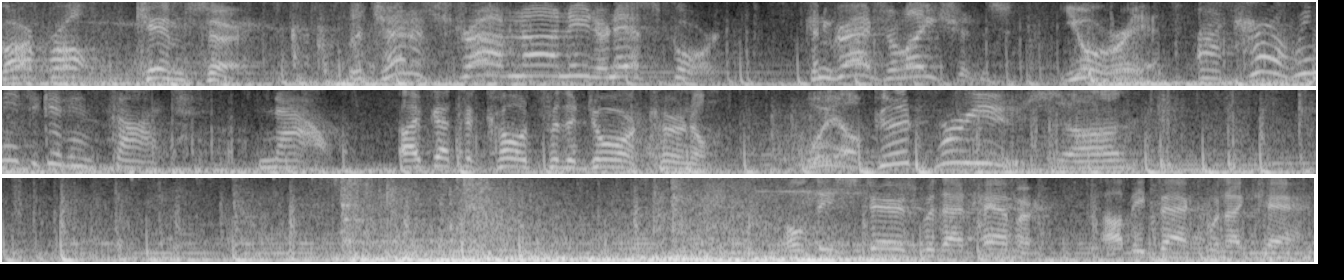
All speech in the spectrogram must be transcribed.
Corporal? Kim, sir. Lieutenant Stroud and I need an escort. Congratulations, you're it. Uh, Colonel, we need to get inside. Now. I've got the code for the door, Colonel. Well, good for you, son. Hold these stairs with that hammer. I'll be back when I can.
